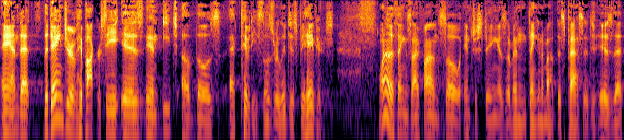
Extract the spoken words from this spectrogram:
And that the danger of hypocrisy is in each of those activities, those religious behaviors. One of the things I found so interesting as I've been thinking about this passage is that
